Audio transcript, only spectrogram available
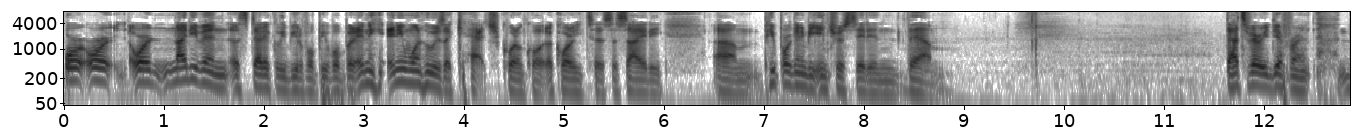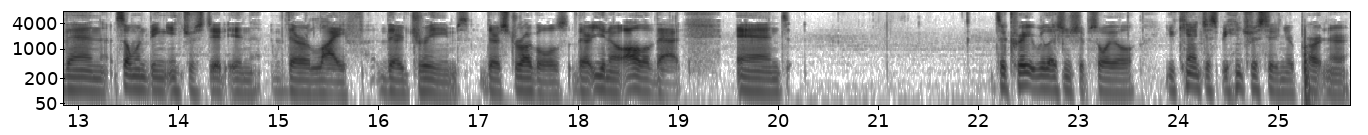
or, or, or not even aesthetically beautiful people, but any anyone who is a catch, quote unquote, according to society. Um, people are going to be interested in them. That's very different than someone being interested in their life, their dreams, their struggles, their you know all of that. And to create relationship soil, you can't just be interested in your partner,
